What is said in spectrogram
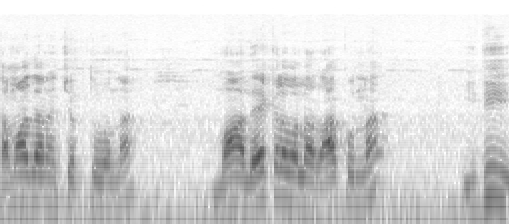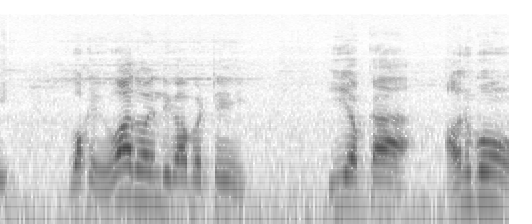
సమాధానం చెప్తూ ఉన్నా మా లేఖల వల్ల రాకున్నా ఇది ఒక వివాదమైంది కాబట్టి ఈ యొక్క అనుభవం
